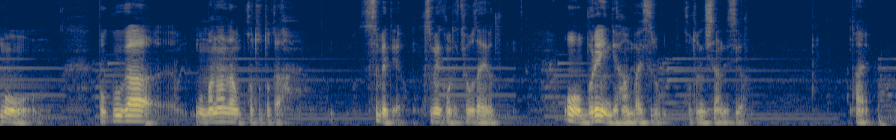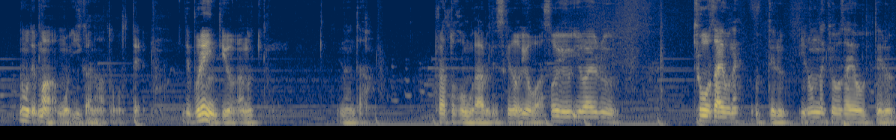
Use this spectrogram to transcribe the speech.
もう僕がもう学んだこととか、全てを詰め込んだ教材ををブレインで販売することにしたんですよ。はい。なのでまあもういいかなと思って。で、ブレインっていうあの、なんだ、プラットフォームがあるんですけど、要はそういういわゆる教材をね、売ってる、いろんな教材を売ってる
